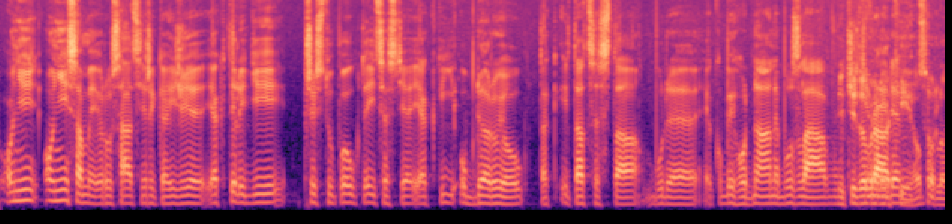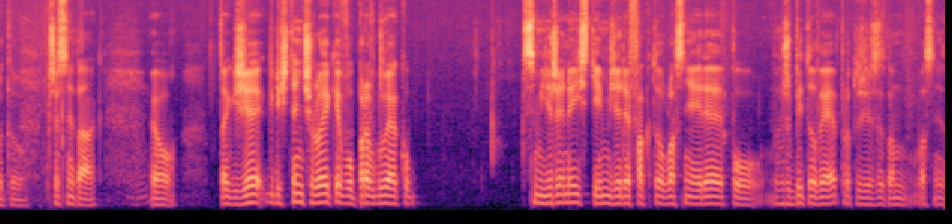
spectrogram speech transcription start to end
Oni, oni sami, Rusáci, říkají, že jak ty lidi přistupují k té cestě, jak ji obdarujou, tak i ta cesta bude jakoby hodná nebo zlá. Vůči ti to vrátí, lidem, jo, podle toho. Přesně tak. Jo. Takže když ten člověk je opravdu jako smířený s tím, že de facto vlastně jede po hřbitově, protože se tam vlastně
